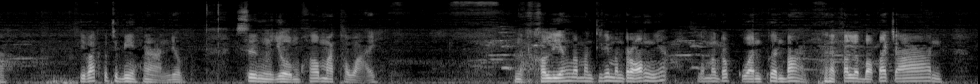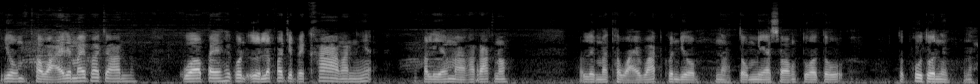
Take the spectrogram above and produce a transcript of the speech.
นะที่วัดก็จะมีอาหารโยม ซึ่งโยมเข้ามาถวายนะเขาเลี้ยงแล้วมันที่นี่มันร้องอย่างเงี้ย แล้วมันรบกวนเพื่อนบ้านก็เลยบอกพระอาจารย์ โยมถวายได้ไหมพระอาจารย์ กลัวไปให้คนอื่นแล้วเขาจะไปฆ่ามันเงี้ยเขาเลี้ยงมาก็รักเนาะ ก็เลยมาถวายวัดคนโยมนะตัวเมียสองตัวตัวตัวผู้ตัวหนึ่งนะ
